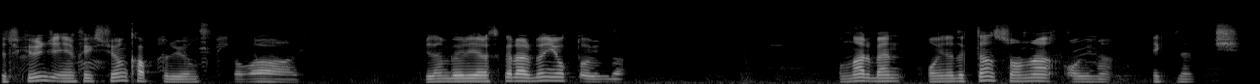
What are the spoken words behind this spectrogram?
Tükürünce enfeksiyon kaptırıyormuş. Vay. Birden böyle yaratıklar harbiden yoktu oyunda. Bunlar ben oynadıktan sonra oyuna eklenmiş.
